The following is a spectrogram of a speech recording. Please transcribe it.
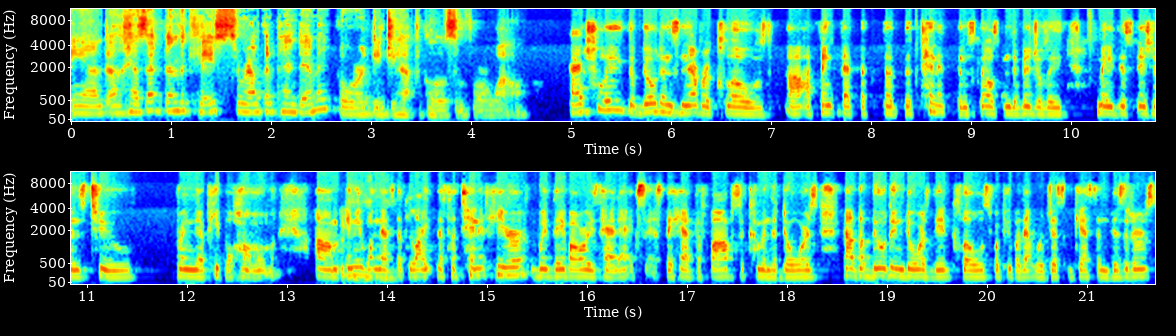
And uh, has that been the case throughout the pandemic, or did you have to close them for a while? Actually, the buildings never closed. Uh, I think that the, the, the, tenants themselves individually made decisions to bring their people home. Um, mm-hmm. Anyone that's a light, that's a tenant here, we, they've always had access. They had the fobs to come in the doors. Now the building doors did close for people that were just guests and visitors,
